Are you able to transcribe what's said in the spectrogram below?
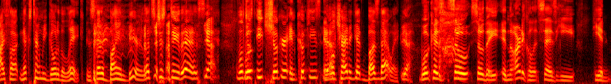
I thought next time we go to the lake, instead of buying beer, let's just do this. Yeah. We'll just eat sugar and cookies and Yeah. we'll try to get buzzed that way. Yeah. Well, because so so they in the article it says he he had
